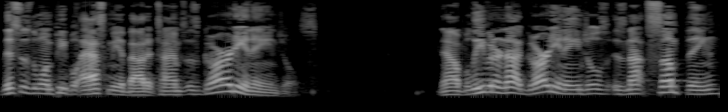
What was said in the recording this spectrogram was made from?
this is the one people ask me about at times, is guardian angels. Now, believe it or not, guardian angels is not something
